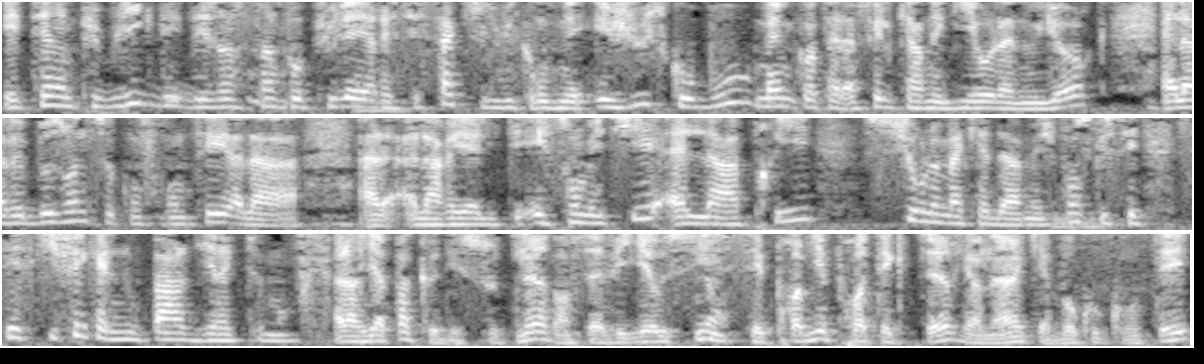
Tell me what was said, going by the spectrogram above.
était un public des, des instincts populaires. Et c'est ça qui lui convenait. Et jusqu'au bout, même quand elle a fait le Carnegie Hall à New York, elle avait besoin de se confronter à la, à la, à la réalité. Et son métier, elle l'a appris sur le macadam. Et je pense que c'est, c'est ce qui fait qu'elle nous parle directement. Alors il n'y a pas que des souteneurs dans sa vie, il y a aussi ses premiers protecteurs. Il y en a un qui a beaucoup compté,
